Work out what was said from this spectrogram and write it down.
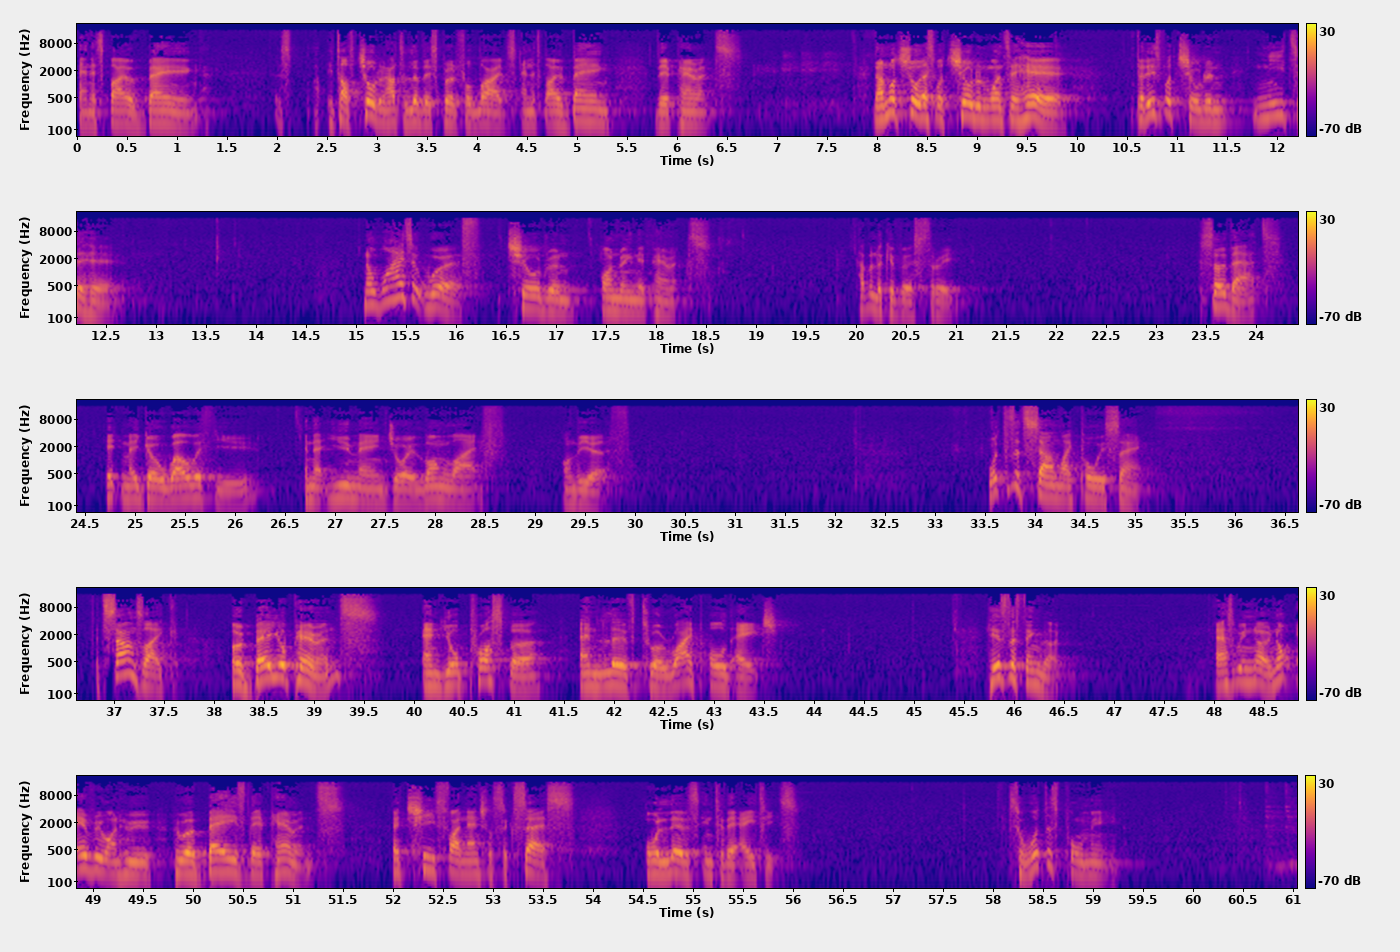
And it's by obeying. He tells children how to live their spirit-filled lives, and it's by obeying their parents. Now, I'm not sure that's what children want to hear, but it's what children need to hear. Now, why is it worth children honoring their parents? Have a look at verse 3 so that it may go well with you and that you may enjoy long life on the earth. What does it sound like Paul is saying? It sounds like obey your parents and you'll prosper and live to a ripe old age. Here's the thing though. As we know, not everyone who, who obeys their parents achieves financial success or lives into their 80s. So, what does Paul mean?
